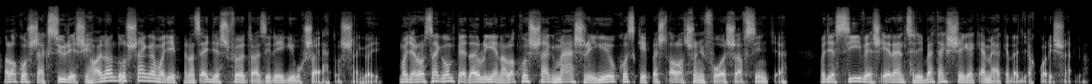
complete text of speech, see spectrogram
a lakosság szűrési hajlandósága, vagy éppen az egyes földrajzi régiók sajátosságai. Magyarországon például ilyen a lakosság más régiókhoz képest alacsony folsav szintje, vagy a szív- és érrendszeri betegségek emelkedett gyakorisága.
